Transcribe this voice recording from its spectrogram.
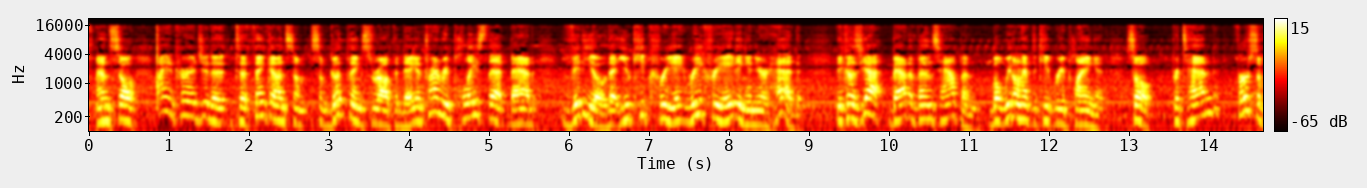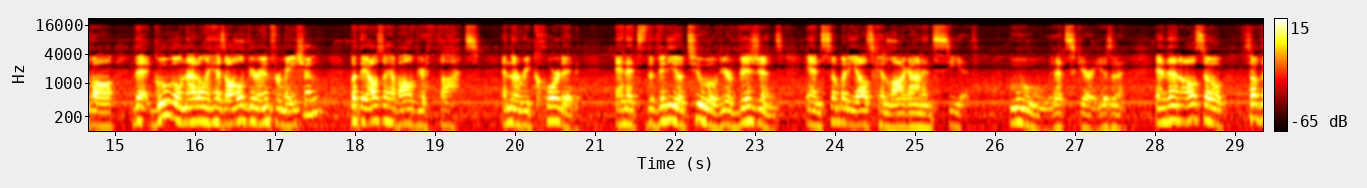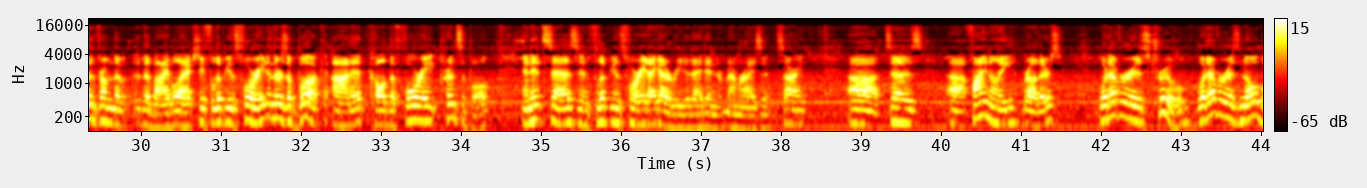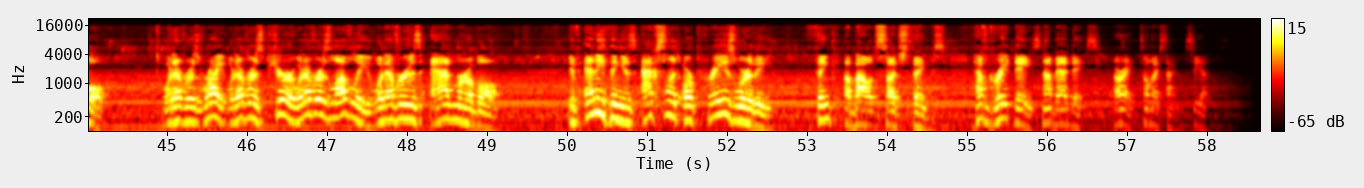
And so I encourage you to, to think on some, some good things throughout the day and try and replace that bad video that you keep create recreating in your head. Because yeah, bad events happen, but we don't have to keep replaying it. So pretend, first of all, that Google not only has all of your information, but they also have all of your thoughts and they're recorded. And it's the video too of your visions and somebody else can log on and see it. Ooh, that's scary, isn't it? And then also something from the, the Bible, actually, Philippians 4.8, and there's a book on it called the 4.8 Principle. And it says in Philippians 4.8, I got to read it, I didn't memorize it, sorry. Uh, says, uh, finally, brothers, whatever is true, whatever is noble, whatever is right, whatever is pure, whatever is lovely, whatever is admirable, if anything is excellent or praiseworthy, think about such things. Have great days, not bad days. All right, till next time. See ya.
